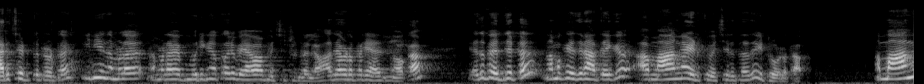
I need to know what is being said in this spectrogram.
അരച്ചെടുത്തിട്ടുണ്ട്. ഇനി നമ്മൾ നമ്മുടെ മുരിങ്ങക്കൊരു വേവാൻ വെച്ചിട്ടുണ്ടല്ലോ. അതെവിടെ അത് നോക്കാം. ഇത് വെച്ചിട്ട് നമുക്ക് ഇതിനകത്തേക്ക് ആ മാങ്ങ എടുത്ത് വെച്ചിരുന്നത് ഇട്ട് കൊടുക്കാം. മാങ്ങ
